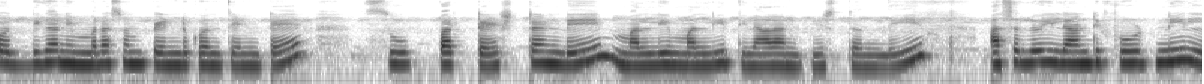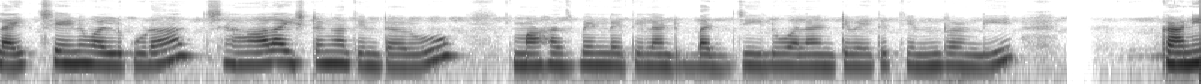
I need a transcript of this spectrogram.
కొద్దిగా నిమ్మరసం పిండుకొని తింటే సూపర్ టేస్ట్ అండి. మళ్ళీ మళ్ళీ తినాలనిపిస్తుంది. అసలు ఇలాంటి ఫుడ్ని లైక్ చేయని వాళ్ళు కూడా చాలా ఇష్టంగా తింటారు. మా హస్బెండ్ అయితే ఇలాంటి బజ్జీలు అలాంటివి అయితే తినరండి. కానీ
